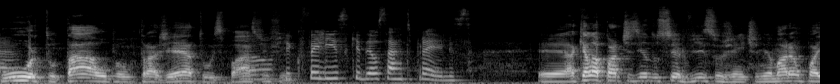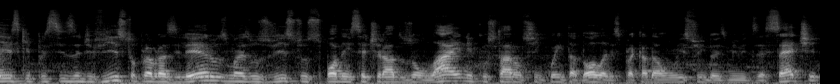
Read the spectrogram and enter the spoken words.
curto, tal, o, o trajeto, o espaço, então, enfim. Fico feliz que deu certo pra eles. É, aquela partezinha do serviço, gente. Mianmar é um país que precisa de visto para brasileiros, mas os vistos podem ser tirados online, custaram 50 dólares para cada um, isso em 2017.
